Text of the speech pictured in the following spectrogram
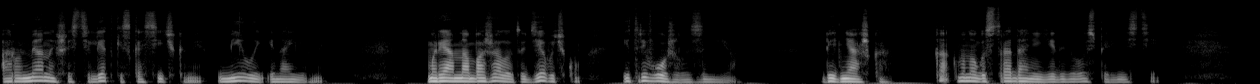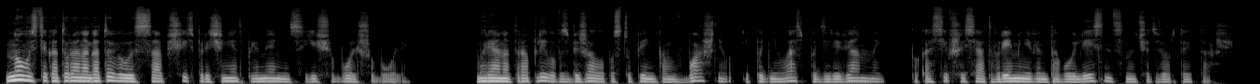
а румяной шестилетки с косичками, милой и наивной. Марианна обожала эту девочку и тревожилась за нее. Бедняжка, как много страданий ей довелось перенести. Новости, которые она готовилась сообщить, причинят племяннице еще больше боли. Марианна торопливо взбежала по ступенькам в башню и поднялась по деревянной, покосившейся от времени винтовой лестнице на четвертый этаж.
